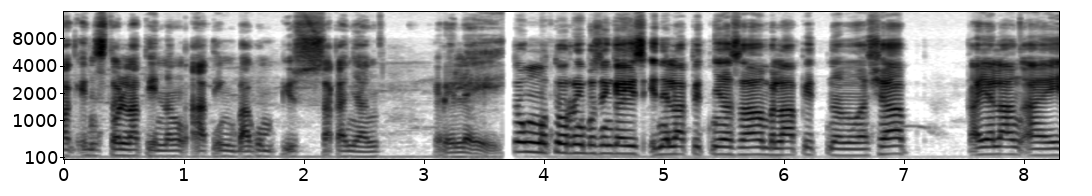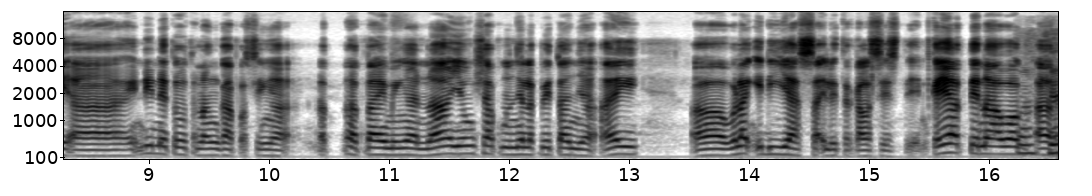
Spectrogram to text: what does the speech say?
pag-install natin ng ating bagong fuse sa kanyang relay. Itong motor ni Bossing guys, inilapit niya sa malapit na mga shop. Kaya lang ay ah, hindi nito tananggap kasi nga nat- na-timingan na yung shop na nilapitan niya ay ah, walang ideya sa electrical system. Kaya tinawag ah,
